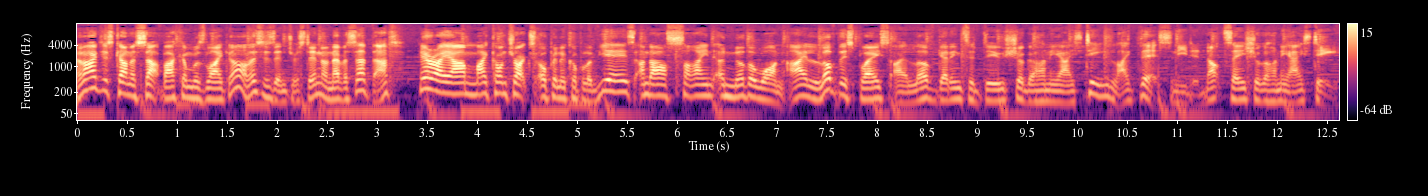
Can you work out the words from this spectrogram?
And I just kind of sat back and was like, oh, this is interesting. I never said that. Here I am, my contract's up in a couple of years, and I'll sign another one. I love this place. I love getting to do sugar honey iced tea like this. And he did not say sugar honey iced tea.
